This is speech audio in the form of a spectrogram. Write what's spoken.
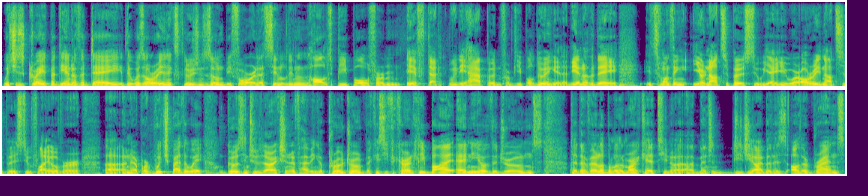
which is great. But at the end of the day, there was already an exclusion zone before and that still didn't halt people from, if that really happened, from people doing it. At the end of the day, it's one thing you're not supposed to. Yeah, you were already not supposed to fly over uh, an airport, which, by the way, goes into the direction of having a pro drone because if you currently buy any of the drones that are available on the market, you know, I mentioned DJI, but there's other brands,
